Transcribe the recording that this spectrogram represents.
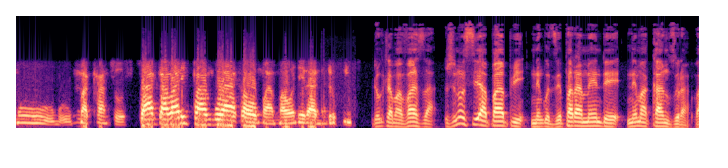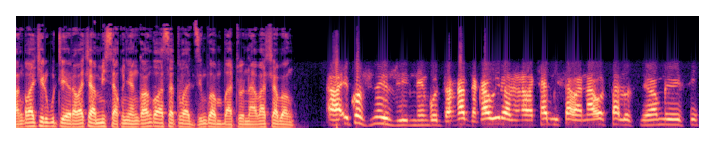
mumacancels saka vari panguva yakaoma maonero anondiri kuita. Dr mavhaza zvinosiya papi nhengo dzeparamende nemakanzura vanga vachiri kuteera vachamisa kunyange vanga vasati vadzingwa mubato navashavangu iko zvino izvi nhengo dzanga dzakawirana navachamisa vana osalos nevamwe vese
